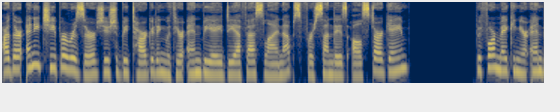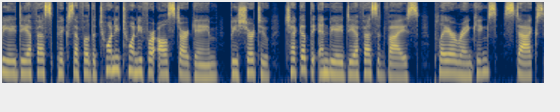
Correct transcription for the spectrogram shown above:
Are there any cheaper reserves you should be targeting with your NBA DFS lineups for Sunday's All Star game? Before making your NBA DFS picks for the 2024 All Star Game, be sure to check out the NBA DFS advice, player rankings, stacks,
